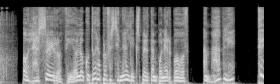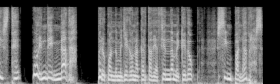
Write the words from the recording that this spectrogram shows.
Hola, soy Rocío, locutora profesional y experta en poner voz amable, triste o indignada. Pero cuando me llega una carta de Hacienda me quedo sin palabras.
